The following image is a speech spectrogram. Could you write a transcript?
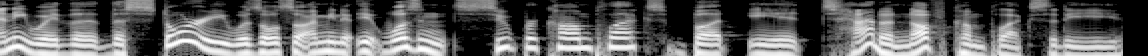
anyway, the the story was also I mean it wasn't super complex, but it had enough complexity,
